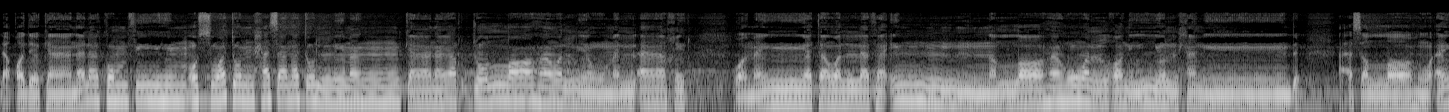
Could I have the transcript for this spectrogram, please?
لقد كان لكم فيهم أسوة حسنة لمن كان يرجو الله واليوم الآخر ومن يتول فإن الله هو الغني الحميد. عسى الله أن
